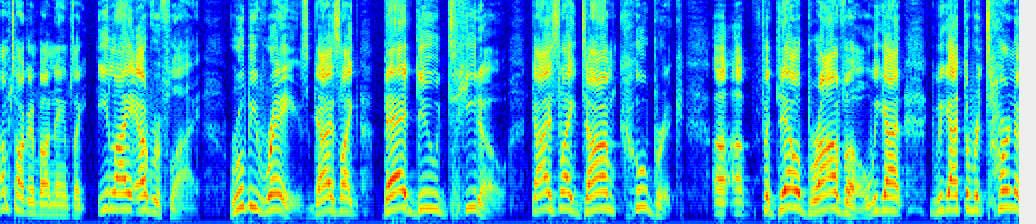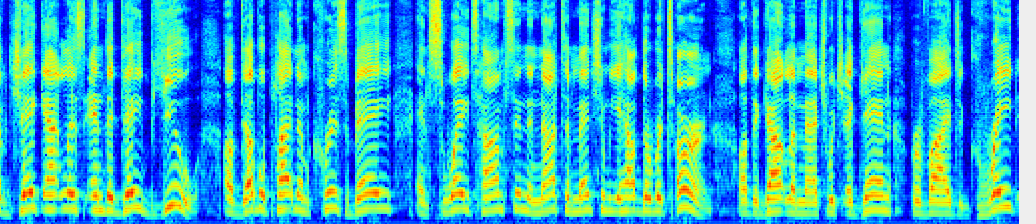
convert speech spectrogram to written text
I'm talking about names like Eli Everfly, Ruby Raze, guys like Bad Dude Tito, guys like Dom Kubrick, uh, uh, Fidel Bravo. We got we got the return of Jake Atlas and the debut of double platinum Chris Bay and Sway Thompson, and not to mention we have the return of the Gauntlet match, which again provides great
